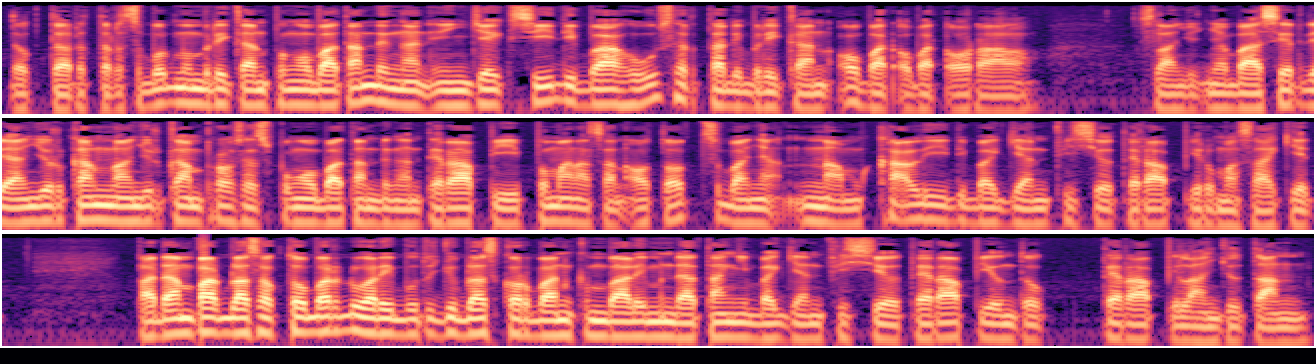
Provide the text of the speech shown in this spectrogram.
Dokter tersebut memberikan pengobatan dengan injeksi di bahu serta diberikan obat-obat oral. Selanjutnya Basir dianjurkan melanjutkan proses pengobatan dengan terapi pemanasan otot sebanyak enam kali di bagian fisioterapi rumah sakit. Pada 14 Oktober 2017 korban kembali mendatangi bagian fisioterapi untuk terapi lanjutan.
